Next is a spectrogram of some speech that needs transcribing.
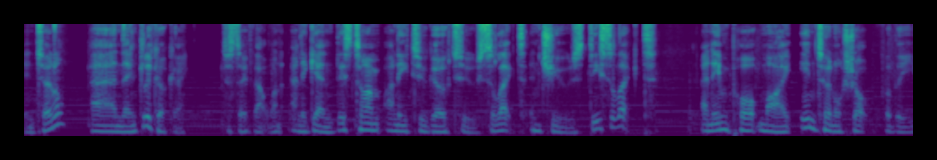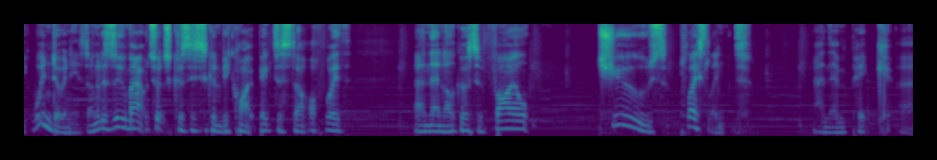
internal, and then click OK to save that one. And again, this time I need to go to select and choose deselect and import my internal shot for the window in here. So I'm going to zoom out a touch because this is going to be quite big to start off with and then I'll go to File, choose Place Linked, and then pick uh,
